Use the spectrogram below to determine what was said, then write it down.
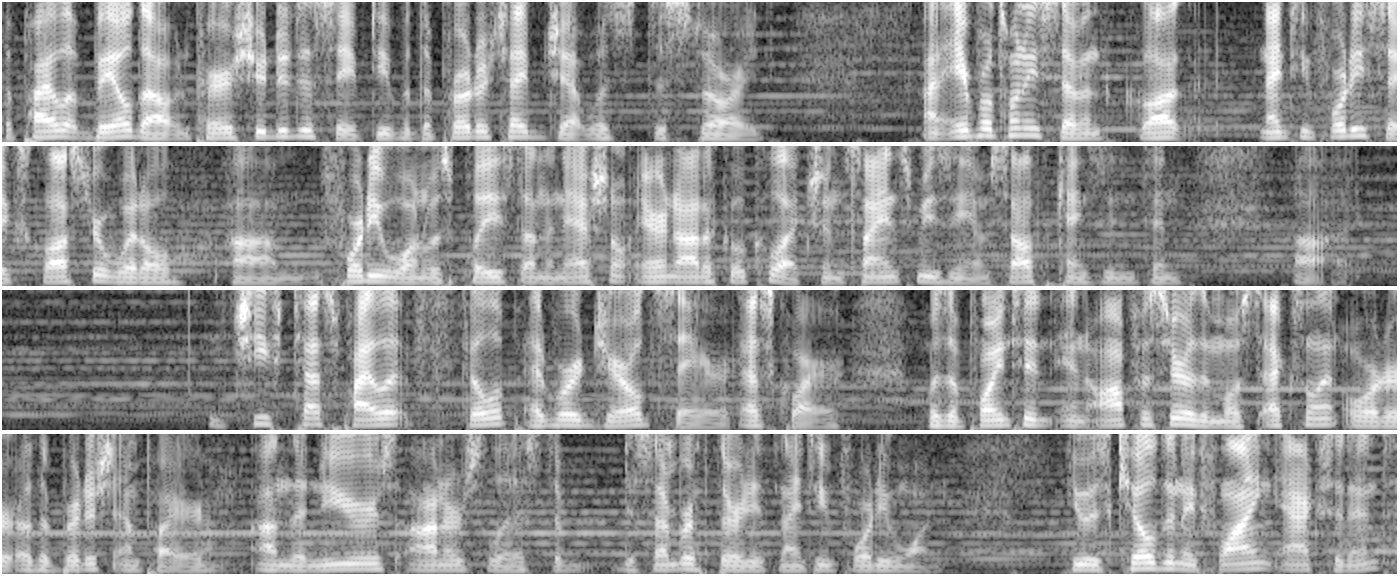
The pilot bailed out and parachuted to safety, but the prototype jet was destroyed. On April 27, 1946, Gloster Whittle um, 41 was placed on the National Aeronautical Collection Science Museum, South Kensington. Uh, chief test pilot, Philip Edward Gerald Sayer, Esquire, was appointed an officer of the Most Excellent Order of the British Empire on the New Year's Honors List of December 30, 1941. He was killed in a flying accident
